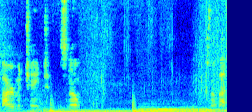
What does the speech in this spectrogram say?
Environment change. Snow. It's not bad.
